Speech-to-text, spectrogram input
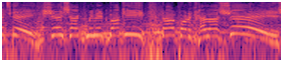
গেছে। শেষ এক মিনিট বাকি তারপর খেলা শেষ।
